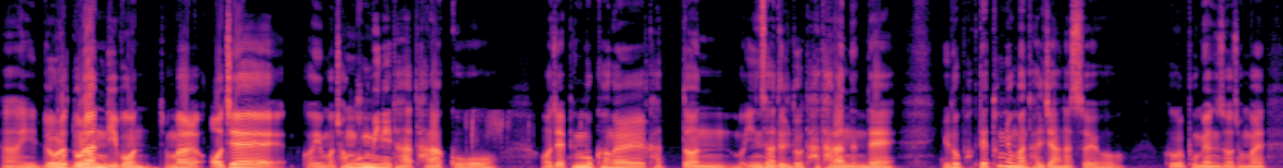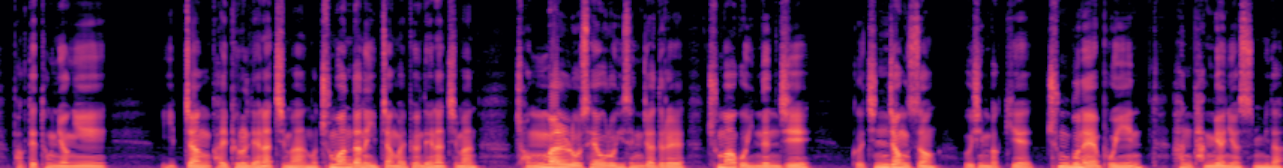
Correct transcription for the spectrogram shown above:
아, 이 노, 노란 리본 정말 어제 거의 뭐 전 국민이 다 달았고 어제 팽목항을 갔던 뭐 인사들도 다 달았는데 유독 박 대통령만 달지 않았어요. 그걸 보면서 정말 박 대통령이 입장 발표를 내놨지만 뭐 추모한다는 입장 발표를 내놨지만 정말로 세월호 희생자들을 추모하고 있는지 그 진정성 의심받기에 충분해 보인 한 단면이었습니다.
